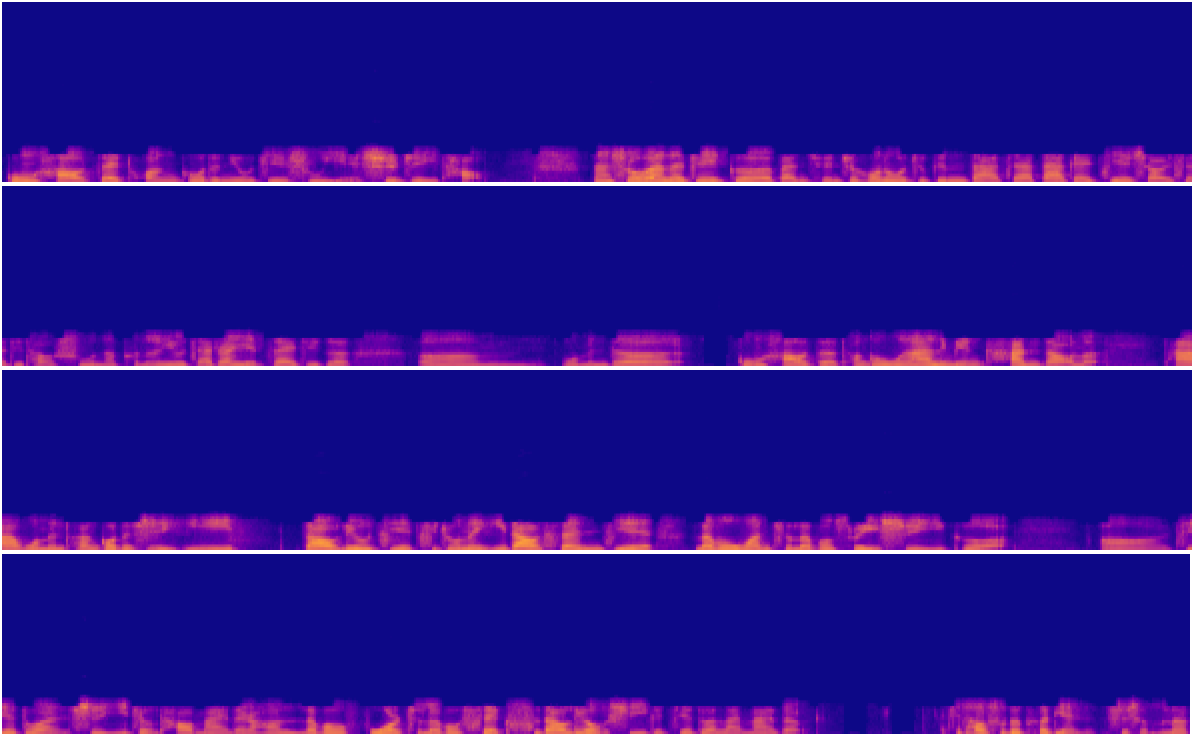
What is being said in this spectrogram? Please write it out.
公号在团购的牛津树也是这一套。那说完了这个版权之后呢，我就跟大家大概介绍一下这套书。那可能有家长也在这个嗯我们的公号的团购文案里面看到了，它我们团购的是一到六节，其中呢一到三节 Level One to Level Three 是一个呃阶段，是一整套卖的，然后 Level Four to Level Six 四到六是一个阶段来卖的。这套书的特点是什么呢？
